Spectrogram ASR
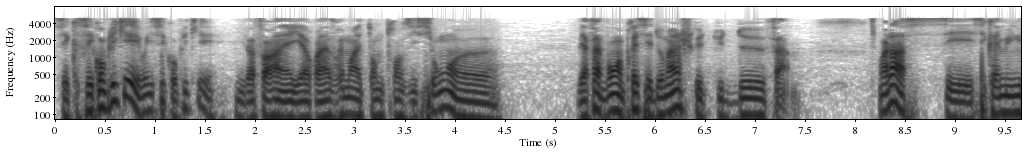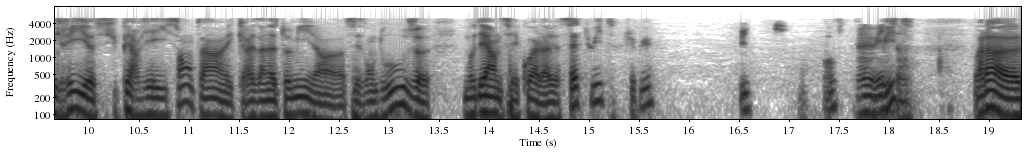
C'est que c'est compliqué, oui, c'est compliqué. Il va falloir, il y aura vraiment un temps de transition. Euh... Mais enfin bon, après c'est dommage que tu te, enfin, voilà, c'est c'est quand même une grille super vieillissante, hein, avec Grey's Anatomy là, saison 12, moderne c'est quoi là, 7, 8, je sais plus. Ouais, huit. huit. Voilà, euh,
